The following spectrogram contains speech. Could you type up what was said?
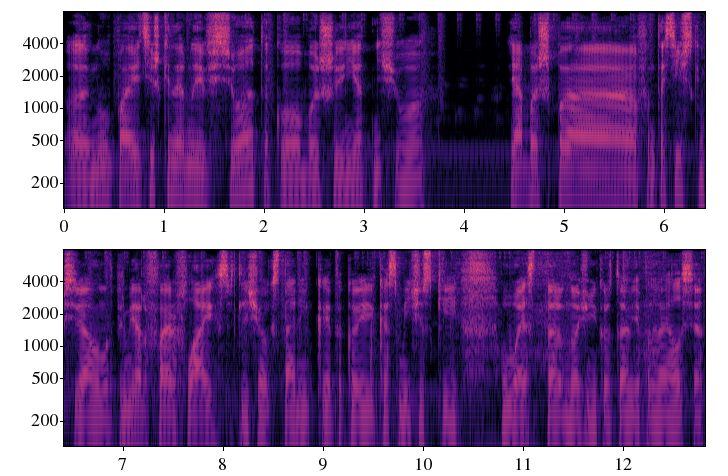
Э, ну, по айтишке, наверное, и все. Такого больше и нет ничего. Я больше по фантастическим сериалам. Например, Firefly, светлячок старенький, такой космический вестерн, очень крутой, мне понравился.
